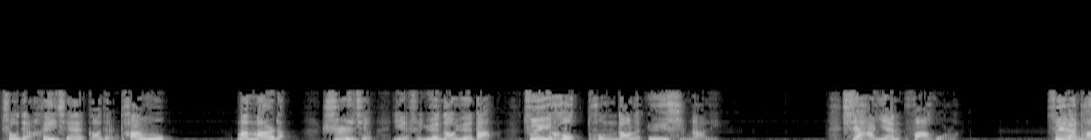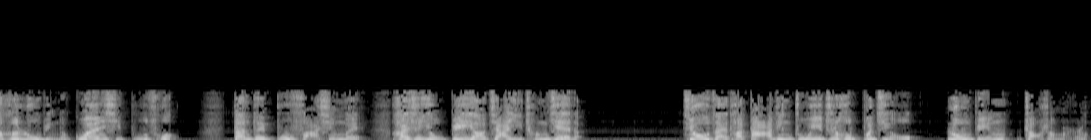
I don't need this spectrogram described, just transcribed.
收点黑钱，搞点贪污，慢慢的事情也是越闹越大，最后捅到了御史那里。夏言发火了，虽然他和陆炳的关系不错，但对不法行为还是有必要加以惩戒的。就在他打定主意之后不久，陆炳找上门了。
